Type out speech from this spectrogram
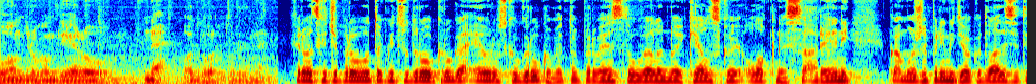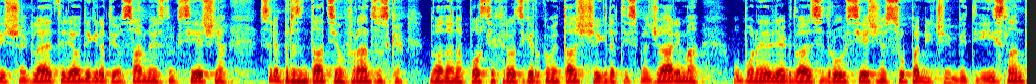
ovom drugom dijelu ne, odgovorno tvrdim ne. Hrvatska će prvu utakmicu drugog kruga Europskog rukometnog prvenstva u velenoj kelskoj Loch Ness areni, koja može primiti oko 20.000 gledatelja, odigrati 18. siječnja s reprezentacijom Francuske. Dva dana poslije hrvatski rukometaši će igrati s Mađarima, u ponedjeljak 22. siječnja suparnik će im biti Island,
